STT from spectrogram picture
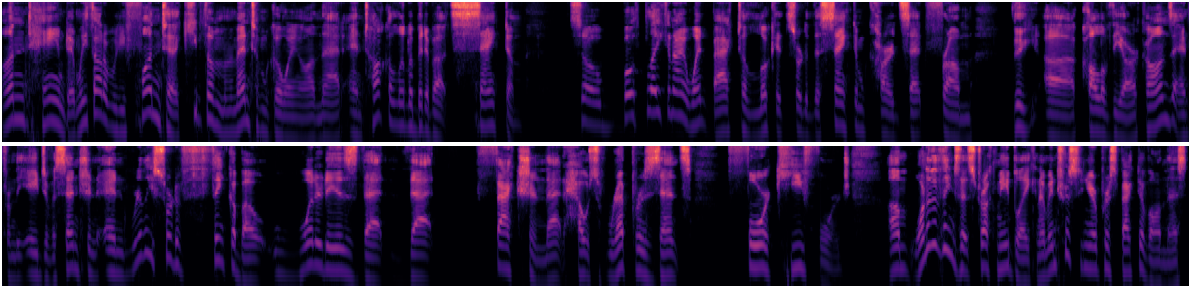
Untamed, and we thought it would be fun to keep the momentum going on that and talk a little bit about Sanctum. So both Blake and I went back to look at sort of the Sanctum card set from the uh, Call of the Archons and from the Age of Ascension, and really sort of think about what it is that that faction, that house represents for Keyforge. Um, one of the things that struck me, Blake, and I'm interested in your perspective on this,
